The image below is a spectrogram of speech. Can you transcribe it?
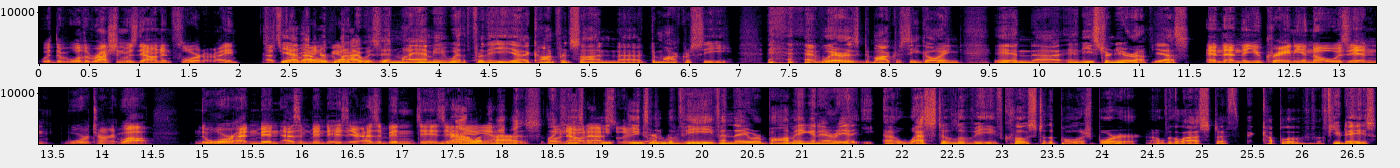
with the well, the Russian was down in Florida, right? That's yeah, that was when. I was in Miami with for the uh, conference on uh, democracy. and where is democracy going in uh, in Eastern Europe? Yes. and then the Ukrainian though was in war torn. Well, the war hadn't been hasn't been to his area. Has it been to his area? Now it yet? has. Like Oh, now he's, it has. he- So he's in Lviv, and they were bombing an area uh, west of Lviv, close to the Polish border, over the last uh, couple of a few days.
